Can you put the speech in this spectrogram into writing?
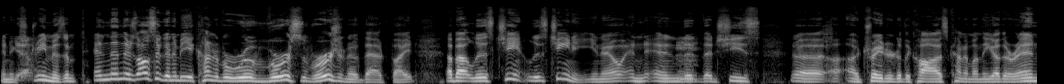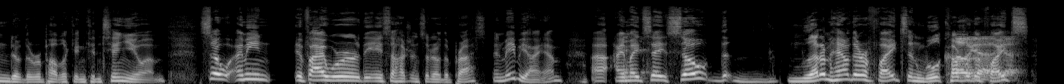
and extremism. Yeah. And then there's also going to be a kind of a reverse version of that fight about Liz, che- Liz Cheney, you know, and, and mm. that, that she's uh, a traitor to the cause kind of on the other end of the Republican continuum. So, I mean, if I were the Asa Hutchinson of the press, and maybe I am, uh, I might say, so th- let them have their fights, and we'll cover oh, yeah, the fights. Yeah.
